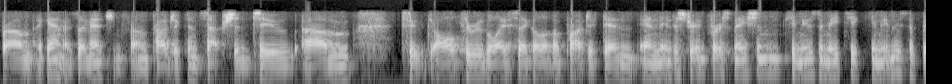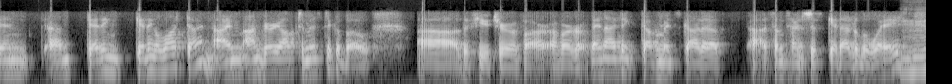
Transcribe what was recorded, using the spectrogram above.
from again, as I mentioned, from project inception to um, to all through the life cycle of a project. And, and industry and First Nation communities and Métis communities have been um, getting getting a lot done. I'm I'm very optimistic about uh, the future of our of our growth, and I think government's got to. Uh, sometimes just get out of the way mm-hmm.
